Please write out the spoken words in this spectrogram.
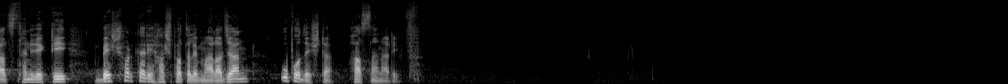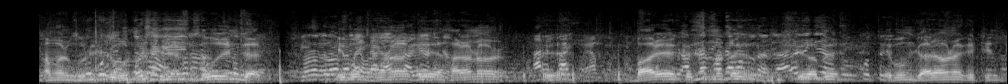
রাজধানীর একটি বেসরকারি হাসপাতালে মারা যান উপদেষ্টা হাসান আরিফ। আমার ঘনিষ্ঠ বন্ধু ছিলেন এবং ওনাকে হারানোর বারে একটা শূন্যতা হবে এবং যারা ওনাকে চিনত,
